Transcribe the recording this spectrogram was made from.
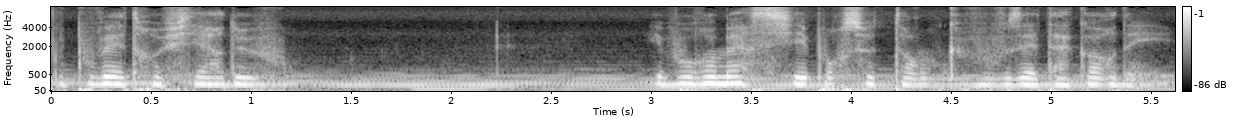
Vous pouvez être fier de vous et vous remercier pour ce temps que vous vous êtes accordé.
